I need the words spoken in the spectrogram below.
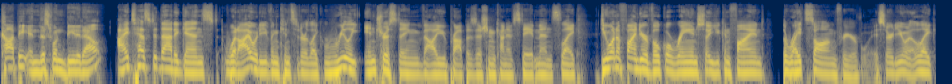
copy, and this one beat it out. I tested that against what I would even consider like really interesting value proposition kind of statements. Like, do you want to find your vocal range so you can find the right song for your voice? Or do you want like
